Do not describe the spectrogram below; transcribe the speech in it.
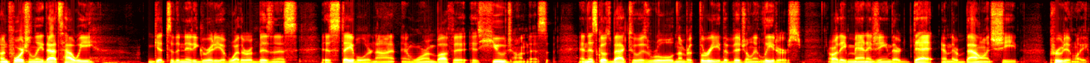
unfortunately, that's how we get to the nitty gritty of whether a business is stable or not. And Warren Buffett is huge on this. And this goes back to his rule number three the vigilant leaders. Are they managing their debt and their balance sheet prudently?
